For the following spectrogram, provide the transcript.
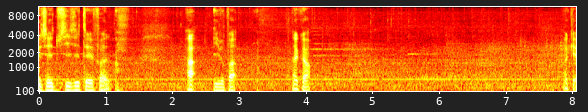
Essayer d'utiliser le téléphone. Ah, il veut pas. D'accord. Ok.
